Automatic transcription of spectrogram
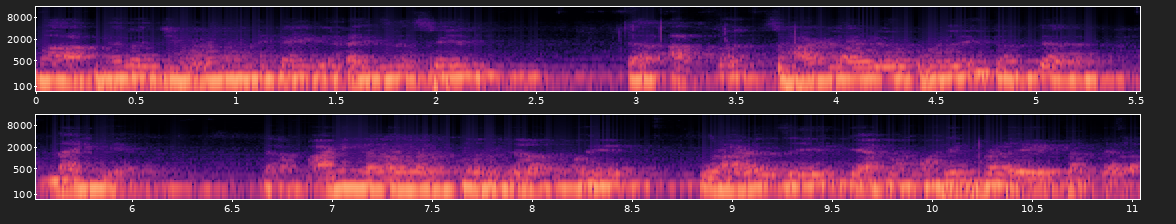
मग आपल्याला जीवनामध्ये काही घडायचं असेल तर आता झाड लावल्यावर फळ येतात नाही नाहीये. त्याला पाणी घालावं लागतं त्याला वाढत जाईल त्याप्रमाणे फळं येतात त्याला.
